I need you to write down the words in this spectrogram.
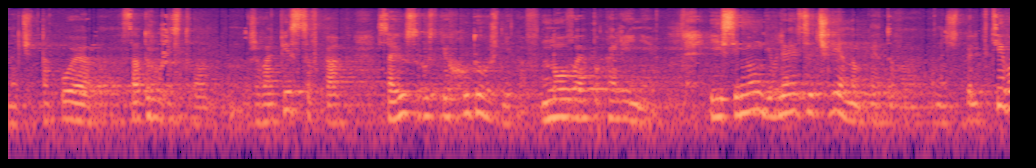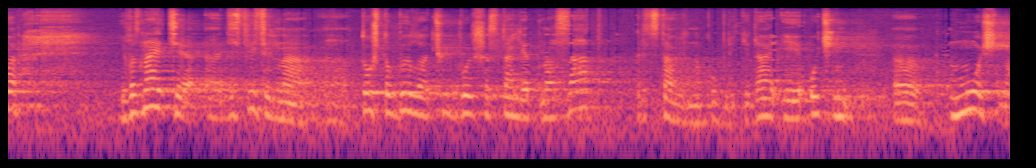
значит, такое содружество живописцев, как Союз русских художников, новое поколение. И Семен является членом этого значит, коллектива. И вы знаете, э, действительно, э, то, что было чуть больше ста лет назад, представлено публике, да, и очень э, мощно,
